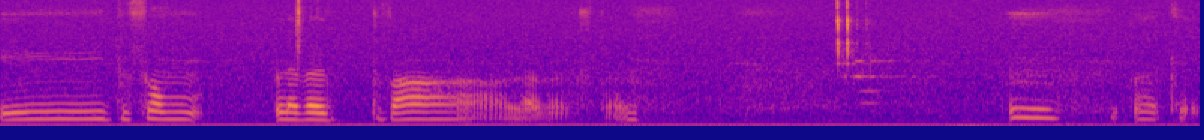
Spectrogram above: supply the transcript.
I tu są level 2, level 4. Mm, Okej.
